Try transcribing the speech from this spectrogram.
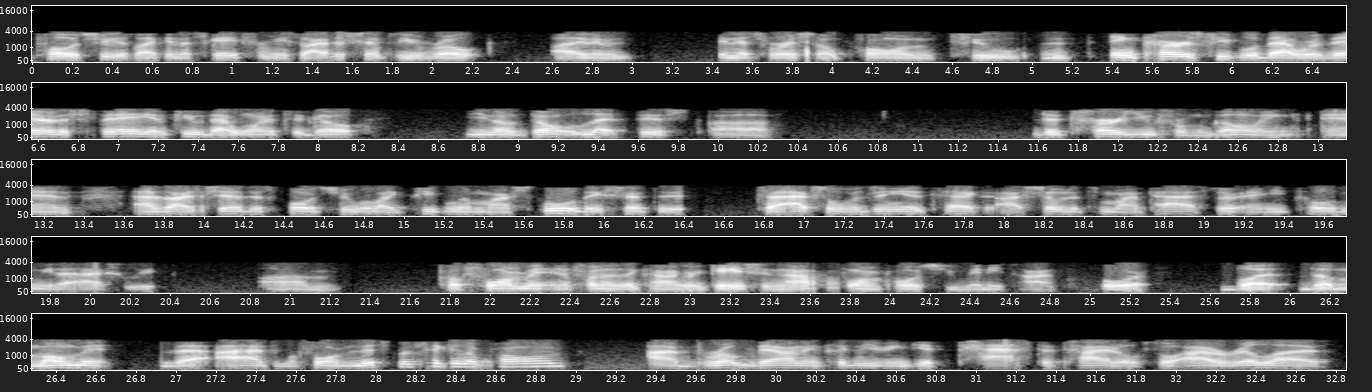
poetry is like an escape for me, so I just simply wrote uh, an, an inspirational poem to encourage people that were there to stay and people that wanted to go. You know, don't let this uh, deter you from going. And as I shared this poetry with like people in my school, they sent it to actual Virginia Tech. I showed it to my pastor, and he told me to actually um perform it in front of the congregation. Now, I performed poetry many times before, but the moment that I had to perform this particular poem, I broke down and couldn't even get past the title. So I realized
